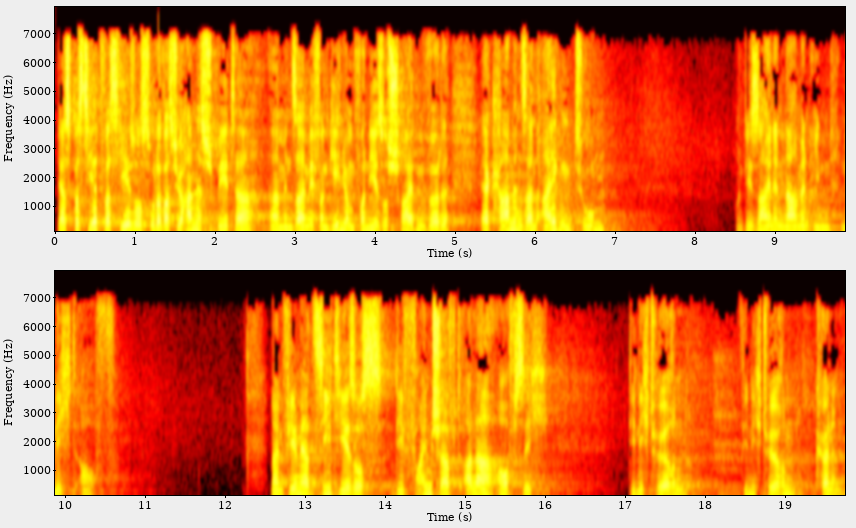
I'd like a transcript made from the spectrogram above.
Ja, es passiert, was Jesus oder was Johannes später ähm, in seinem Evangelium von Jesus schreiben würde. Er kam in sein Eigentum und die Seinen nahmen ihn nicht auf. Nein, vielmehr zieht Jesus die Feindschaft aller auf sich, die nicht hören, die nicht hören können,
